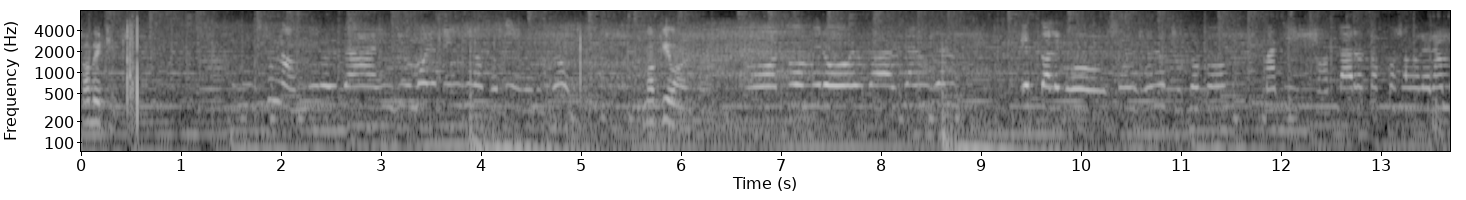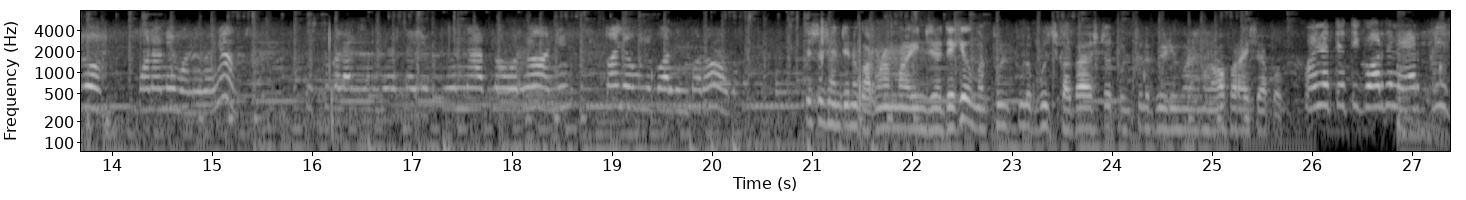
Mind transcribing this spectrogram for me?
सबै ठिक छ सुन न मेरो एउटा इन्जिनियर मैले त इन्जिनियर खोज्दै हिँडेको थिएँ हौ म के भन्छु त्यो मेरो एउटा सानो सानो एक तलेको माथि छत्ला र टक्कसँगले राम्रो बनाउने भनेको होइन त्यस्तोको लागि इन्जिनियर चाहिएको थियो नाप्न ओर्न अनि तैँले उयो गरिदिनु पऱ्यो अब। त्यस्तो सानोतिनो घरमा मलाई इन्जिनियर देख्यो म ठुल्ठुलो बुज खल्पा जस्तो ठुल्ठुलो बिल्डिङ बनाउनु मलाई अफर आइसकेको। होइन त्यति गर्दैन यार प्लिज।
